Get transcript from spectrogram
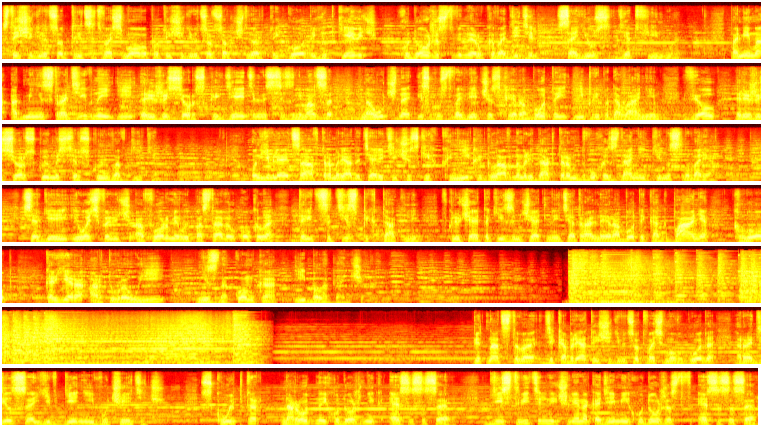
С 1938 по 1944 годы Юткевич – художественный руководитель «Союз Детфильма». Помимо административной и режиссерской деятельности занимался научно-искусствоведческой работой и преподаванием, вел режиссерскую мастерскую в Авгике. Он является автором ряда теоретических книг и главным редактором двух изданий кинословаря – Сергей Иосифович оформил и поставил около 30 спектаклей, включая такие замечательные театральные работы, как «Баня», «Клоп», «Карьера Артура Уи», «Незнакомка» и «Балаганчик». 15 декабря 1908 года родился Евгений Вучетич, скульптор, народный художник СССР, действительный член Академии художеств СССР,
